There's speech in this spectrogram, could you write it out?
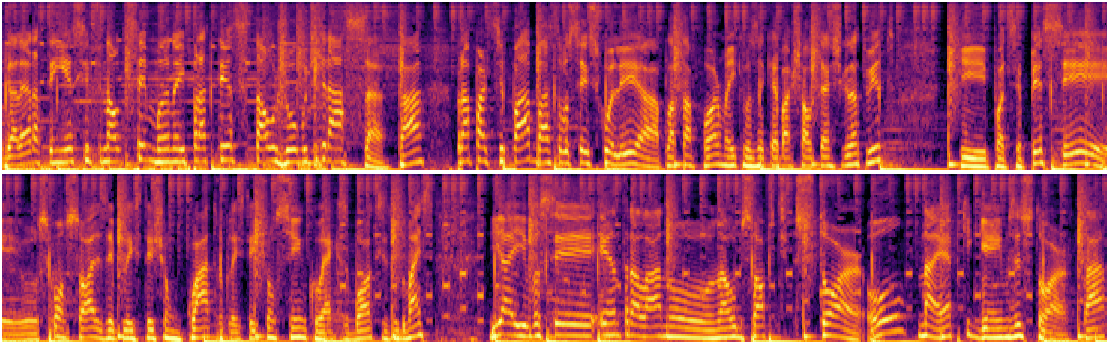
galera, tem esse final de semana aí para testar o jogo de graça, tá? Para participar, basta você escolher a plataforma aí que você quer baixar o teste gratuito, que pode ser PC, os consoles aí PlayStation 4, PlayStation 5, Xbox e tudo mais. E aí você entra lá no na Ubisoft Store ou na Epic Games Store, tá?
